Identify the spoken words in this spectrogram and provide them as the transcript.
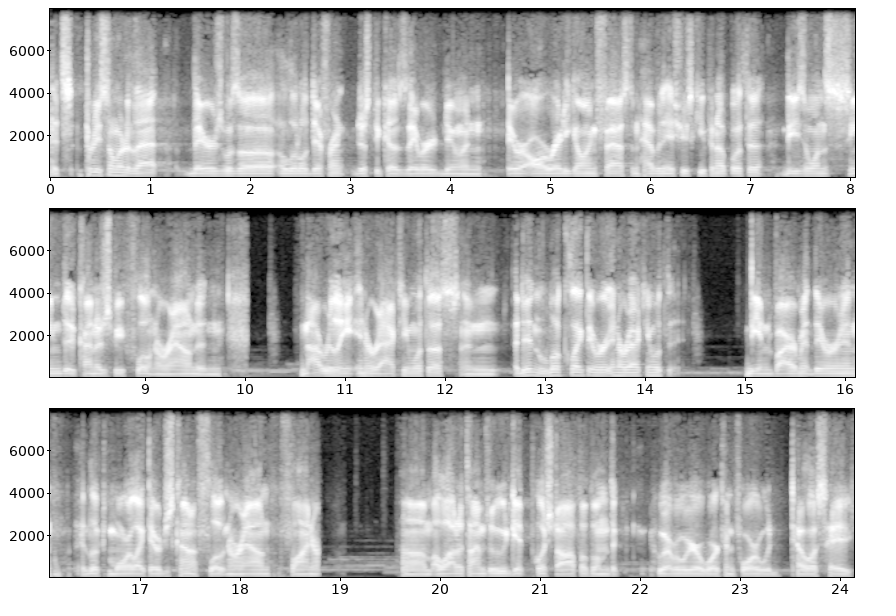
it's pretty similar to that. Theirs was a, a little different just because they were doing, they were already going fast and having issues keeping up with it. These ones seem to kind of just be floating around and not really interacting with us. And it didn't look like they were interacting with the, environment they were in. It looked more like they were just kind of floating around, flying around. Um, a lot of times we would get pushed off of them. The, whoever we were working for would tell us, "Hey,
